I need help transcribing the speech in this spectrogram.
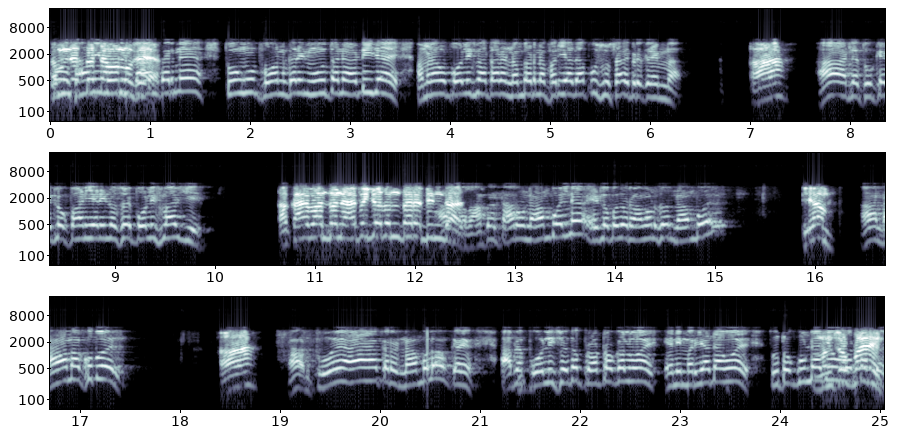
તમને બતાવવાનું છે. કરને તું હું ફોન કરીને હું તને અડી જાય. હમણાં હું પોલીસમાં તારા નંબર ને ફરિયાદ આપું છું સાયબર ક્રાઇમમાં હા? હા એટલે તું કેટલો પાણીયારીનો છે પોલીસ પોલીસમાં આવજે. આ કાંઈ વાંધો નહીં આપી જો તમે તારે બિંદાસ. આપણે તારું નામ બોલ ને એટલો બધો રાવણ છો નામ બોલ. એમ? હા નામ આખું બોલ. હા? હા તોય હા કરે ના બોલો કે આપણે પોલીસ હોય તો પ્રોટોકોલ હોય એની મર્યાદા હોય તું તો ગુંડા મનસુખભાઈ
